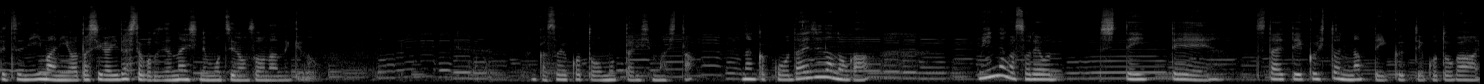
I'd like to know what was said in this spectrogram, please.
別に今に私が言い出したことじゃないしねもちろんそうなんだけどなんかそういうことを思ったりしました。なんかこう大事なのがみんながそれを知っていって伝えていく人になっていくっていうことが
